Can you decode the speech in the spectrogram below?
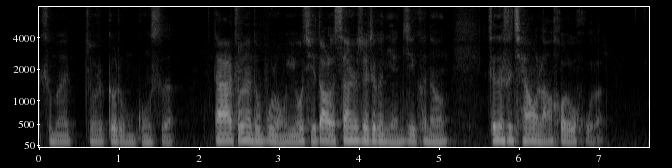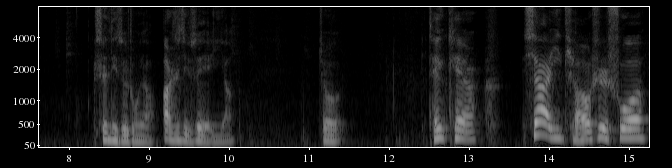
什么就是各种公司，大家真的都不容易，尤其到了三十岁这个年纪，可能真的是前有狼后有虎的。身体最重要，二十几岁也一样，就 take care。下一条是说，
